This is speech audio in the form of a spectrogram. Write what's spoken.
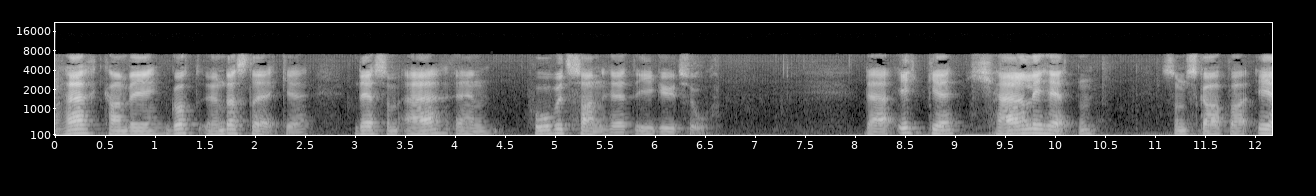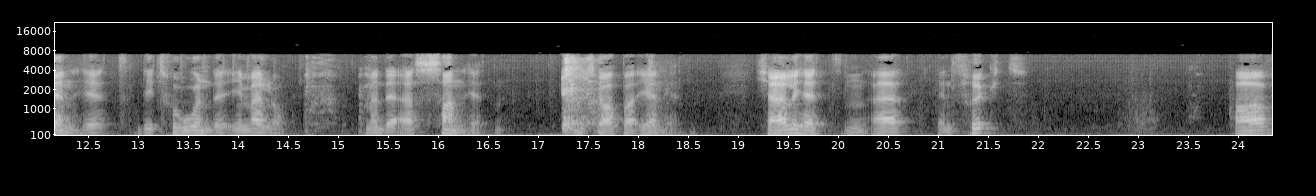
Og Her kan vi godt understreke det som er en hovedsannhet i Guds ord. Det er ikke kjærligheten som skaper enhet de troende imellom, men det er sannheten som skaper enheten. Kjærligheten er en frukt av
